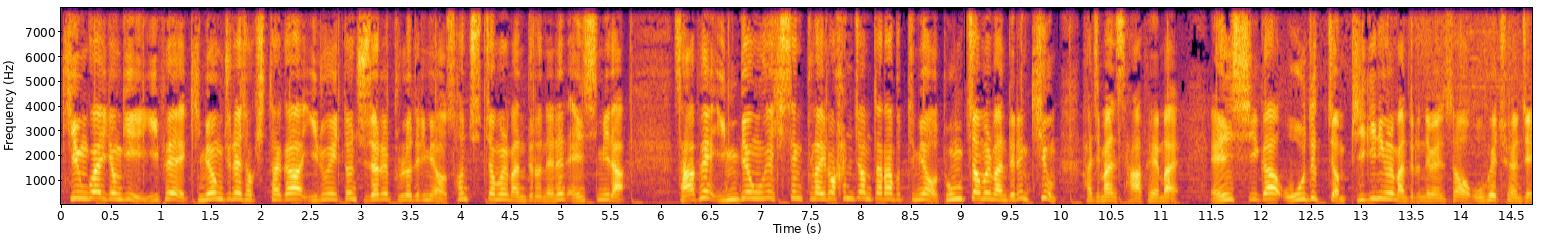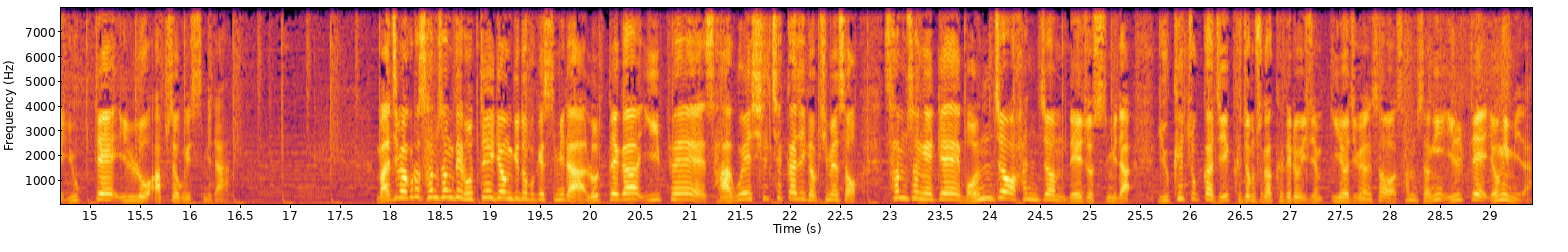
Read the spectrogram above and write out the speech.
기움과의 경기 2회 김영준의 적시타가 2루에 있던 주자를 불러들이며 선취점을 만들어내는 NC입니다. 4회 임병욱의 희생플라이로 한 점 따라붙으며 동점을 만드는 키움. 하지만 4회 말 NC가 5득점 비기닝을 만들어내면서 5회 초 현재 6대 1로 앞서고 있습니다. 마지막으로 삼성 대 롯데의 경기도 보겠습니다. 롯데가 2패 4구의 실책까지 겹치면서 삼성에게 먼저 한 점 내줬습니다. 6회 쪽까지 그 점수가 그대로 이어지면서 삼성이 1대 0입니다.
